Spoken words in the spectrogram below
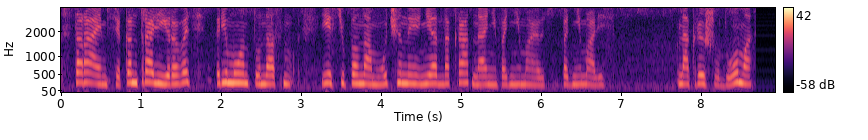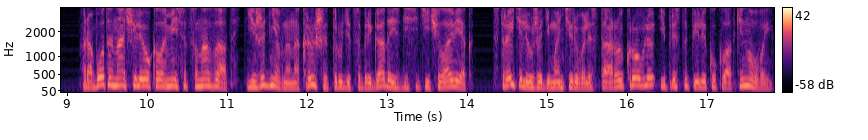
стараемся контролировать ремонт. У нас есть уполномоченные, неоднократно они поднимаются, поднимались на крышу дома. Работы начали около месяца назад. Ежедневно на крыше трудится бригада из 10 человек. Строители уже демонтировали старую кровлю и приступили к укладке новой.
